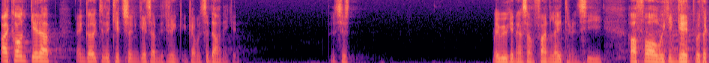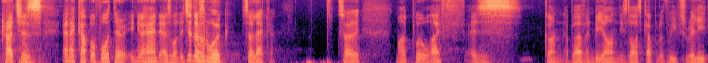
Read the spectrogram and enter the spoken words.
I can't get up and go to the kitchen, get something to drink, and come and sit down again. It's just, maybe we can have some fun later and see how far we can get with the crutches and a cup of water in your hand as well. It just doesn't work so lekker. So my poor wife has gone above and beyond these last couple of weeks, really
